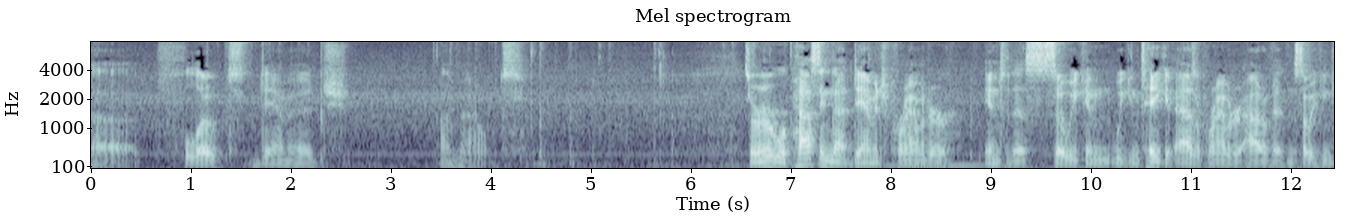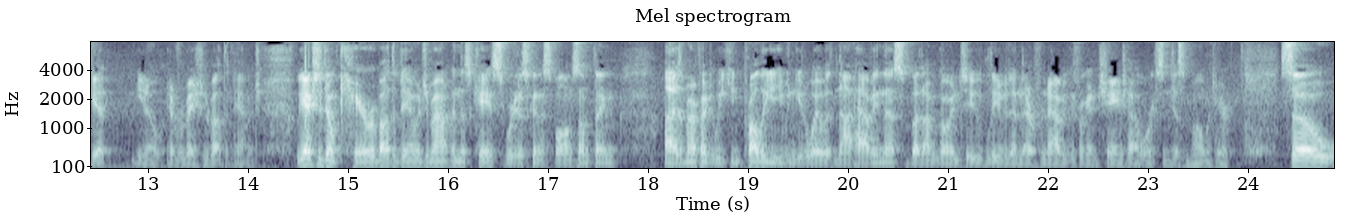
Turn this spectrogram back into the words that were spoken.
uh, float damage amount. So remember, we're passing that damage parameter into this, so we can we can take it as a parameter out of it, and so we can get you know information about the damage. We actually don't care about the damage amount in this case. We're just going to spawn something. Uh, as a matter of fact, we can probably even get away with not having this, but I'm going to leave it in there for now because we're going to change how it works in just a moment here. So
